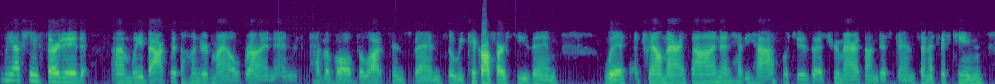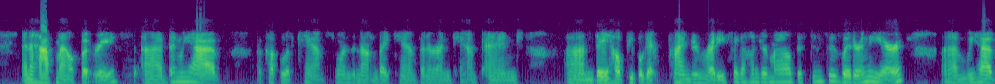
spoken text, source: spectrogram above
we actually started um, way back with a 100 mile run and have evolved a lot since then. So we kick off our season with a trail marathon and heavy half, which is a true marathon distance, and a 15 and a half mile foot race. Uh, then we have a couple of camps. One's a mountain bike camp and a run camp, and um, they help people get primed and ready for the 100 mile distances later in the year. Um, we have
